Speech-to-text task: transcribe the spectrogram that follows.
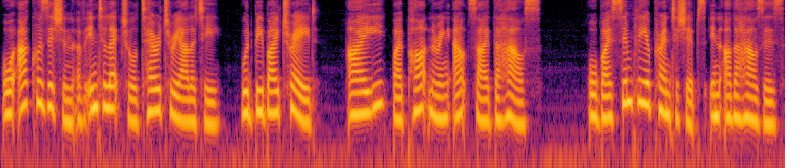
or acquisition of intellectual territoriality, would be by trade, i.e., by partnering outside the house, or by simply apprenticeships in other houses.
